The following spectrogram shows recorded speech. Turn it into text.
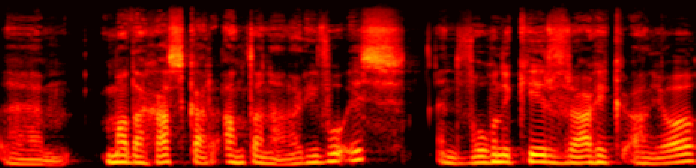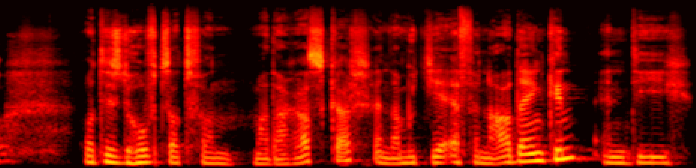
uh, Madagaskar Antananarivo is. En de volgende keer vraag ik aan jou, wat is de hoofdstad van Madagaskar? En dan moet je even nadenken. En die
